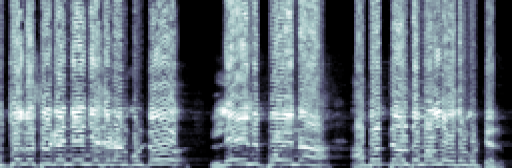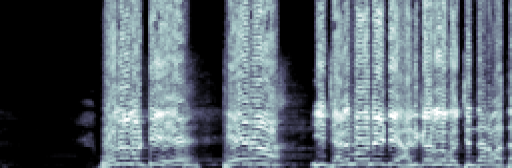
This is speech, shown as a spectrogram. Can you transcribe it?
ఉద్యోగస్తులకు అన్యాయం చేశాడు అనుకుంటూ లేనిపోయిన అబద్ధాలతో మనల్ని వదలగొట్టారు వదలగొట్టి తీరా ఈ జగన్మోహన్ రెడ్డి అధికారంలోకి వచ్చిన తర్వాత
